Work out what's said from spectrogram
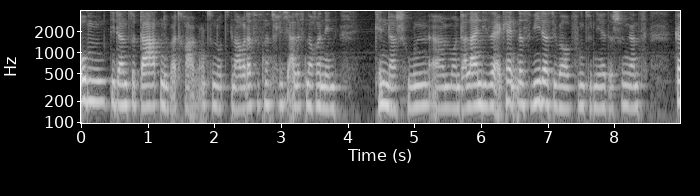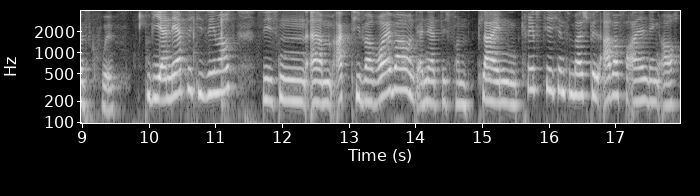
um die dann zur Datenübertragung zu nutzen. Aber das ist natürlich alles noch in den Kinderschuhen. Ähm, und allein diese Erkenntnis, wie das überhaupt funktioniert, ist schon ganz, ganz cool. Wie ernährt sich die Seemaus? Sie ist ein ähm, aktiver Räuber und ernährt sich von kleinen Krebstierchen zum Beispiel, aber vor allen Dingen auch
